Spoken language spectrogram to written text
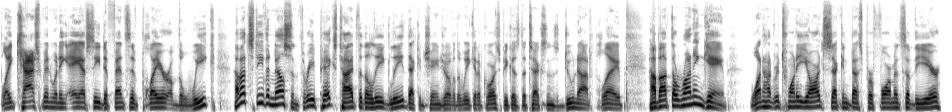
Blake Cashman winning AFC Defensive Player of the Week. How about Steven Nelson? Three picks, tied for the league lead. That can change over the weekend, of course, because the Texans do not play. How about the running game? 120 yards, second best performance of the year.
